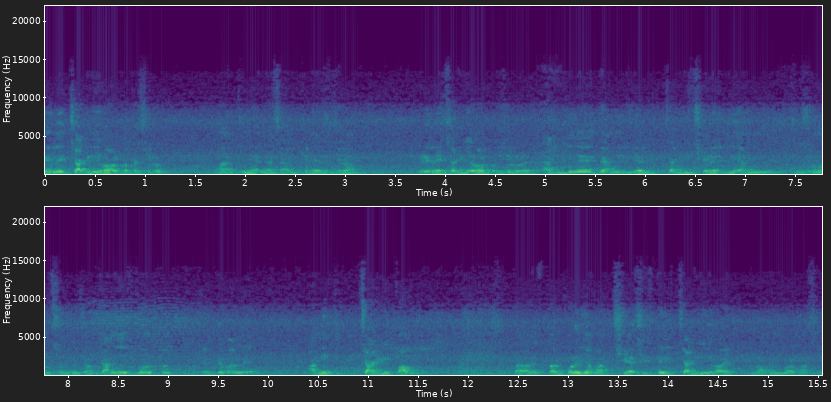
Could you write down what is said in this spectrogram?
রেলের চাকরি হওয়ার কথা ছিল। হ্যাঁ জুনিয়র ন্যাশনাল খেলে এসেছিলাম। রেলের চাকরি হওয়ার কথা ছিল। একদিনে এতে আমি রেল চাকরি ছেড়ে দিয়ে আমি ইস্টবেঙ্গল সঙ্গে জানি ইস্টবেঙ্গল খেলতে পারলে আমি চাকরি পাবো। তারপরেই আমার ছিয়াশিতেই চাকরি হয় নভেম্বর মাসে।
